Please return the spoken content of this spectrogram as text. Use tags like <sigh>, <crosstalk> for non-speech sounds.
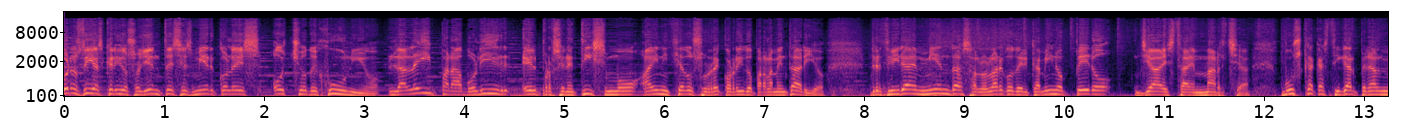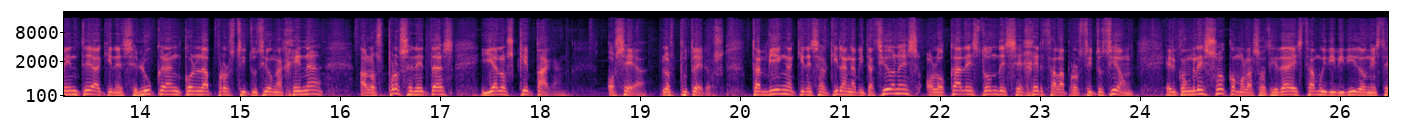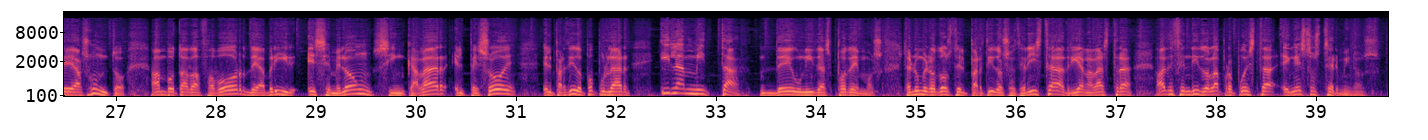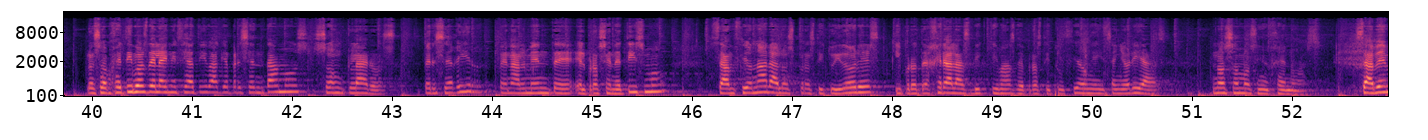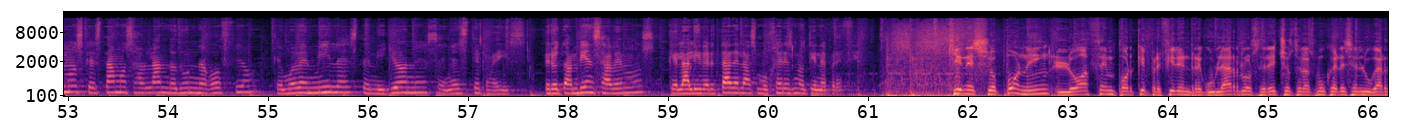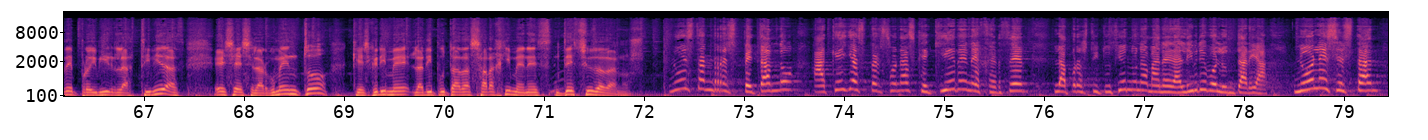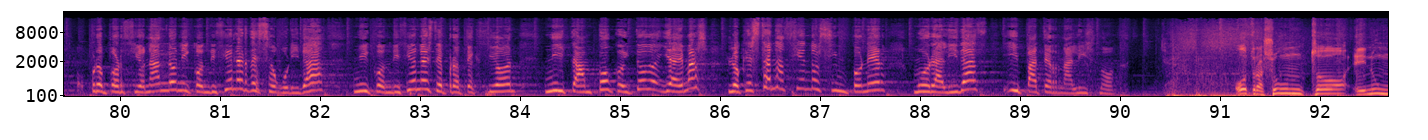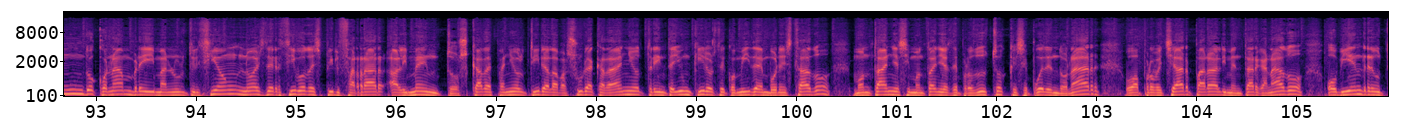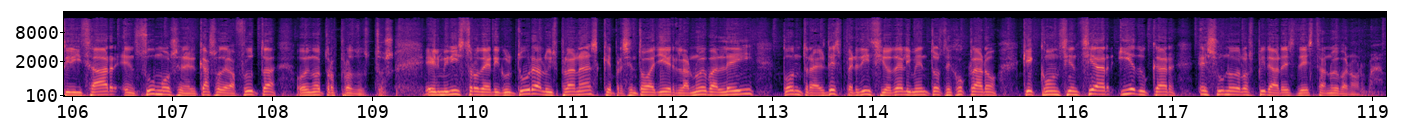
Buenos días queridos oyentes, es miércoles 8 de junio. La ley para abolir el prosenetismo ha iniciado su recorrido parlamentario. Recibirá enmiendas a lo largo del camino, pero ya está en marcha. Busca castigar penalmente a quienes se lucran con la prostitución ajena, a los prosenetas y a los que pagan o sea, los puteros, también a quienes alquilan habitaciones o locales donde se ejerza la prostitución. El Congreso, como la sociedad, está muy dividido en este asunto. Han votado a favor de abrir ese melón sin calar el PSOE, el Partido Popular y la mitad de Unidas Podemos. La número dos del Partido Socialista, Adriana Lastra, ha defendido la propuesta en estos términos. Los objetivos de la iniciativa que presentamos son claros. Perseguir penalmente el prosenetismo, sancionar a los prostituidores y proteger a las víctimas de prostitución. Y señorías, no somos ingenuas. Sabemos que estamos hablando de un negocio que mueve miles de millones en este país, pero también sabemos que la libertad de las mujeres no tiene precio. Quienes se oponen lo hacen porque prefieren regular los derechos de las mujeres en lugar de prohibir la actividad. Ese es el argumento que esgrime la diputada Sara Jiménez de Ciudadanos no están respetando a aquellas personas que quieren ejercer la prostitución de una manera libre y voluntaria. No les están proporcionando ni condiciones de seguridad, ni condiciones de protección, ni tampoco y todo. Y además lo que están haciendo es imponer moralidad y paternalismo. Otro asunto, en un mundo con hambre y malnutrición no es de recibo despilfarrar alimentos. Cada español tira a la basura cada año 31 kilos de comida en buen estado, montañas y montañas de productos que se pueden donar o aprovechar para alimentar ganado o bien reutilizar en zumos en el caso de la fruta o en otros productos. El ministro de Agricultura, Luis Planas, que presentó ayer la nueva ley contra el desperdicio de alimentos, dejó claro que concienciar y educar es uno de los pilares de esta nueva norma.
